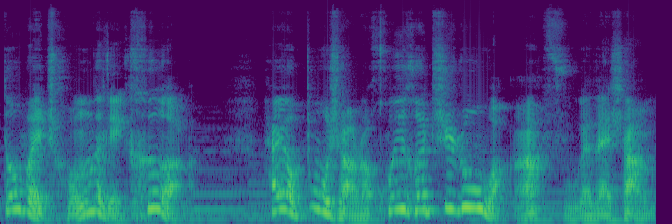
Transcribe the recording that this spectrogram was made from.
都被虫子给刻了，还有不少的灰和蜘蛛网啊覆盖在上面。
